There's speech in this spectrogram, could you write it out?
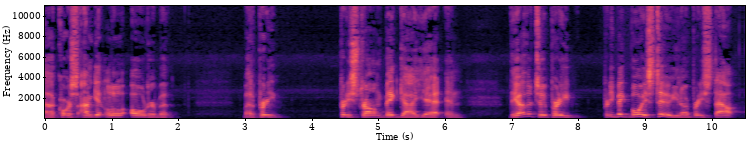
Uh, of course, I'm getting a little older, but but a pretty pretty strong big guy yet, and the other two pretty pretty big boys too. You know, pretty stout.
